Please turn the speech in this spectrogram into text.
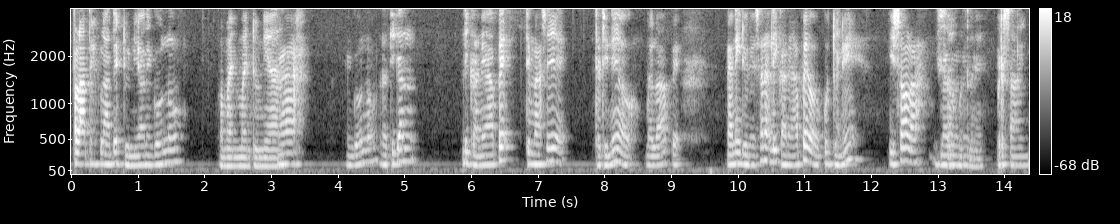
pelatih-pelatih dunia ning kono. pemain-pemain dunia Nah, ning kono. Dadi kan ligane apik, timnasnya dadine yo melu apik. Nah, Indonesia nek ligane apik yo kudune iso lah Iso kudune. bersaing.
